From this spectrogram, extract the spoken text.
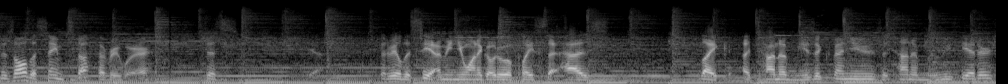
There's all the same stuff everywhere. Just, yeah, gotta be able to see it. I mean, you want to go to a place that has like a ton of music venues, a ton of movie theaters.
